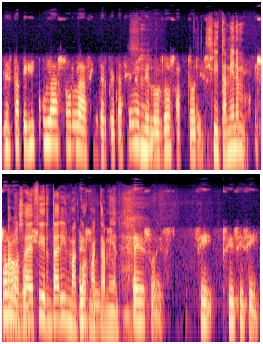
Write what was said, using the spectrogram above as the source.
de esta película son las interpretaciones de los dos actores. Sí, también Son vamos a decir Daryl McCormack Eso es. también. Eso es. Sí, sí, sí, sí.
